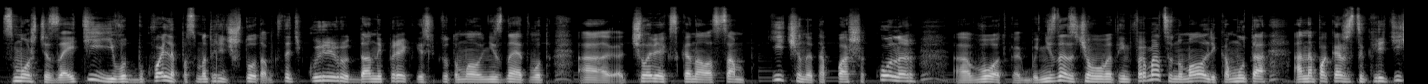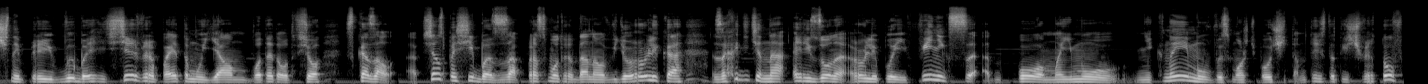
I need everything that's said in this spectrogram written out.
сможете зайти и вот буквально посмотреть, что там. Кстати, курирует данный проект, если кто-то мало не знает, вот а, человек с канала сам Kitchen, это Паша Коннор, а, вот, как бы, не знаю, зачем вам эта информация, но мало ли кому-то она покажется критичной при выборе сервера, поэтому я вам вот это вот все сказал. Всем спасибо за просмотр данного видеоролика, заходите на Arizona Roleplay Phoenix, по моему никнейму вы сможете получить там 300 тысяч вертов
